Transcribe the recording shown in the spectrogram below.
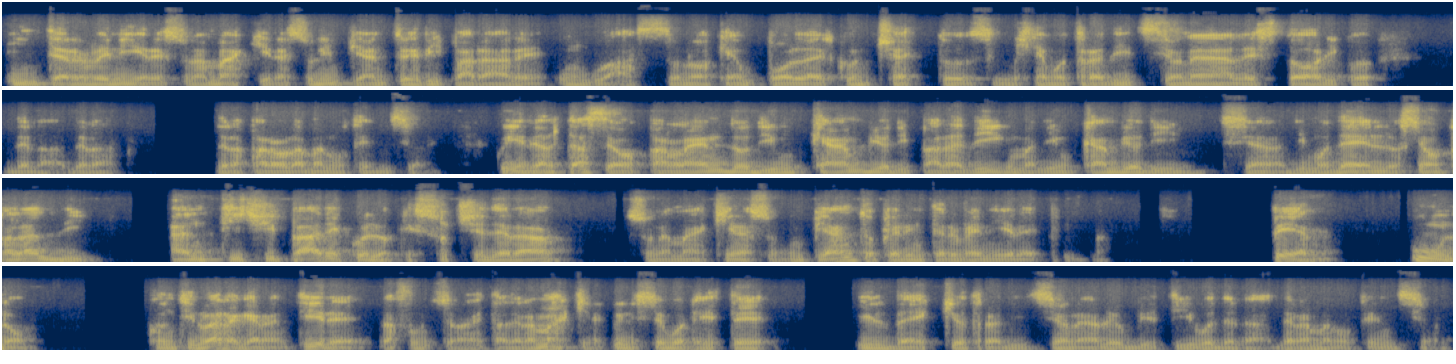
intervenire sulla macchina, sull'impianto e riparare un guasto, no? che è un po' il concetto, se vogliamo, tradizionale, storico della, della, della parola manutenzione. Qui in realtà stiamo parlando di un cambio di paradigma, di un cambio di, di modello, stiamo parlando di anticipare quello che succederà su una macchina, su un impianto per intervenire prima. Per, uno, continuare a garantire la funzionalità della macchina, quindi se volete il vecchio tradizionale obiettivo della, della manutenzione.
